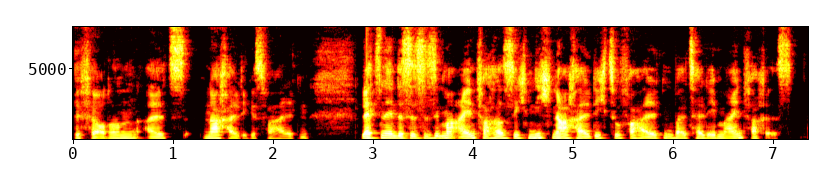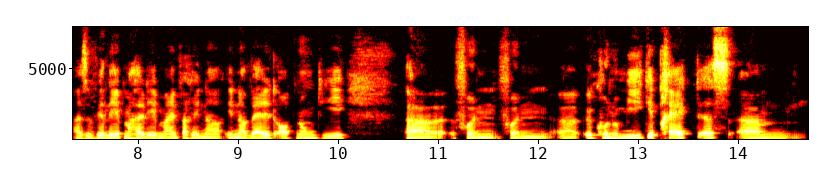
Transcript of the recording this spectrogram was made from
befördern als nachhaltiges Verhalten. Letzten Endes ist es immer einfacher, sich nicht nachhaltig zu verhalten, weil es halt eben einfach ist. Also wir leben halt eben einfach in einer, in einer Weltordnung, die äh, von, von äh, Ökonomie geprägt ist. Ähm,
